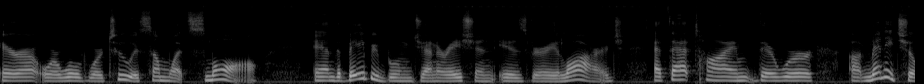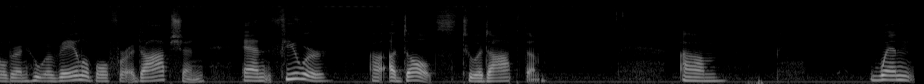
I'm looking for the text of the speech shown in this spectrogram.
era or World War II, is somewhat small, and the baby boom generation is very large, at that time, there were uh, many children who were available for adoption and fewer uh, adults to adopt them. Um, when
